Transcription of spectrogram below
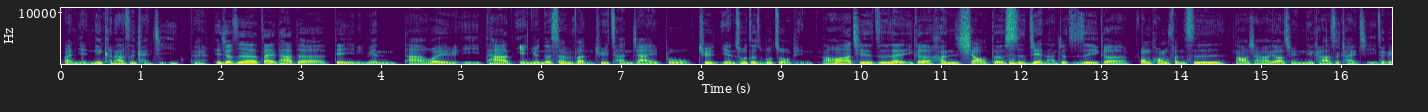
扮演尼可拉斯凯奇，对，也就是呢，在他的电影里面，他会以他演员的身份去参加一部，去演出这部作品。然后他其实只是在一个很小的事件啊，就只是一个疯狂粉丝，然后想要邀请尼可拉斯凯奇这个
